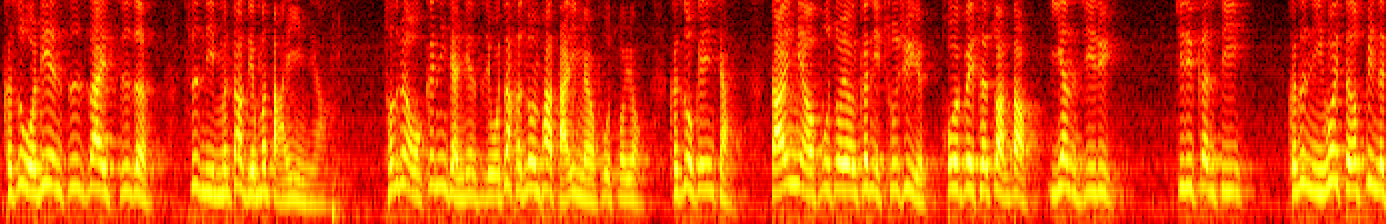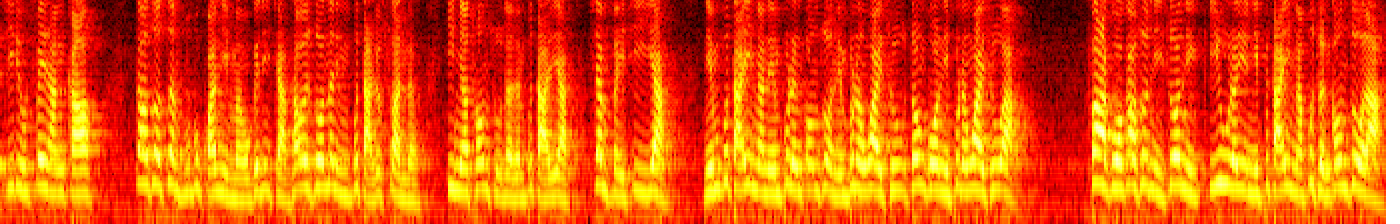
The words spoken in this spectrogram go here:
可是我念之在之的是你们到底有没有打疫苗？投资们，我跟你讲一件事情，我知道很多人怕打疫苗副作用，可是我跟你讲，打疫苗副作用跟你出去会不会被车撞到一样的几率，几率更低，可是你会得病的几率会非常高。到时候政府不管你们，我跟你讲，他会说，那你们不打就算了，疫苗充足的人不打一样，像斐济一样，你们不打疫苗，你们不能工作，你们不能外出，中国你不能外出啊。法国告诉你说，你医务人员你不打疫苗不准工作啦，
